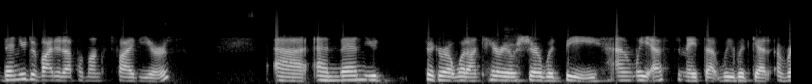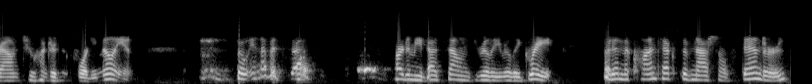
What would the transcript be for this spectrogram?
then you divide it up amongst five years, uh, and then you figure out what Ontario's share would be, and we estimate that we would get around 240 million. So, in of itself, pardon me, that sounds really, really great. But in the context of national standards,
